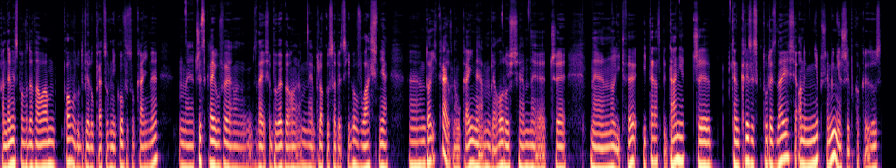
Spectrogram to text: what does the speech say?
pandemia spowodowała powrót wielu pracowników z Ukrainy czy z krajów, zdaje się, byłego bloku sowieckiego właśnie do ich krajów, na Ukrainę, Białoruś czy no, Litwy. I teraz pytanie, czy ten kryzys, który zdaje się, on nie przeminie szybko, kryzys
